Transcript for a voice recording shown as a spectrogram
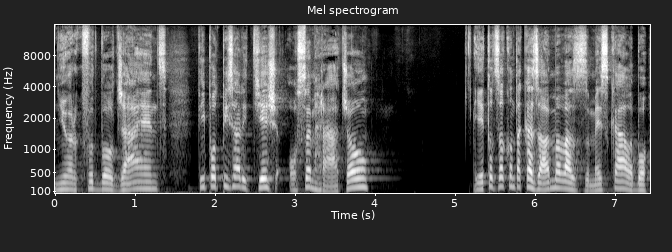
New York Football Giants. Tí podpísali tiež 8 hráčov, je to celkom taká zaujímavá zmeska, lebo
